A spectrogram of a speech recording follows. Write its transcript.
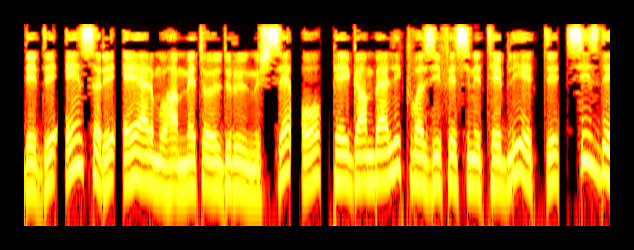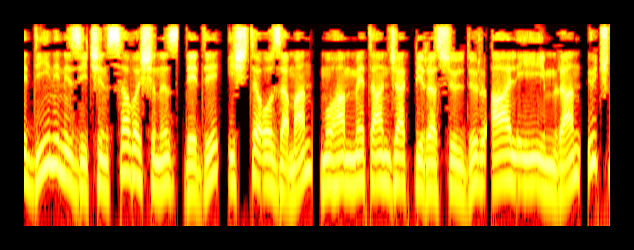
dedi, Ensari, eğer Muhammed öldürülmüşse, o, peygamberlik vazifesini tebliğ etti, siz de dininiz için savaşınız, dedi, işte o zaman, Muhammed ancak bir Rasuldür, Ali İmran, 3.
